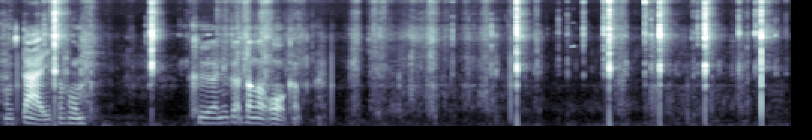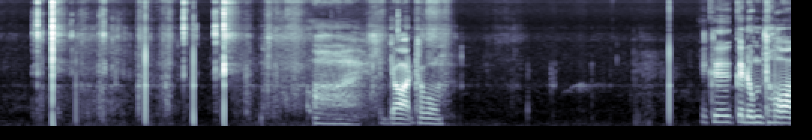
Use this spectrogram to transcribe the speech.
ทางใต้ครับผม เครือนี่ก็ต้องเอาออกครับอ้ยสุดยอดครับผม นี่คือกระดุมทอง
